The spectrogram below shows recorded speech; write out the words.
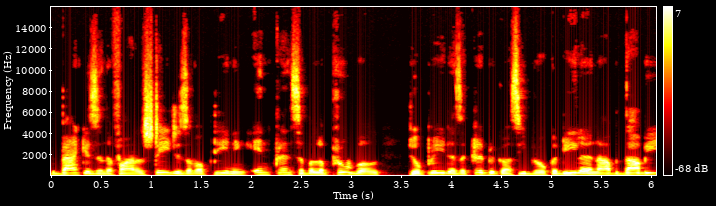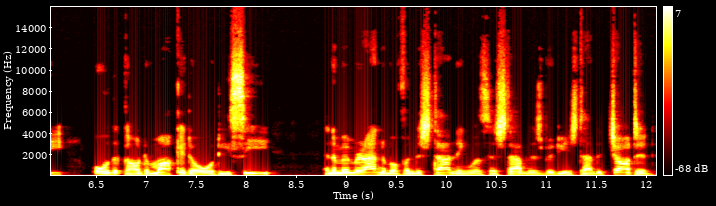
the bank is in the final stages of obtaining in principle approval to operate as a cryptocurrency broker dealer in Abu Dhabi over the counter market or OTC, and a memorandum of understanding was established between Standard Chartered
